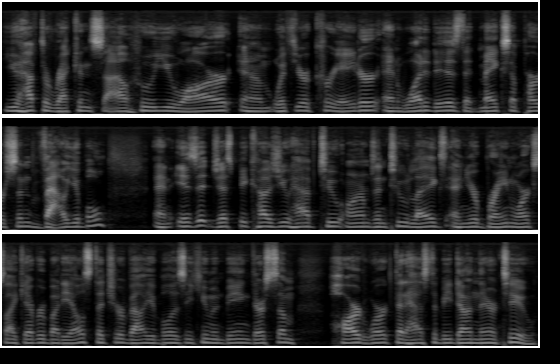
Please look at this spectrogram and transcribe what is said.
You have to reconcile who you are um, with your creator and what it is that makes a person valuable. And is it just because you have two arms and two legs and your brain works like everybody else that you're valuable as a human being? There's some hard work that has to be done there too.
